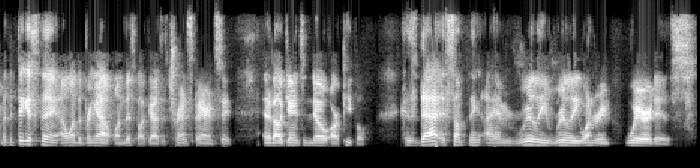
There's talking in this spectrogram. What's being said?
But the biggest thing I wanted to bring out on this podcast is transparency and about getting to know our people. Because that is something I am really, really wondering where it is.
